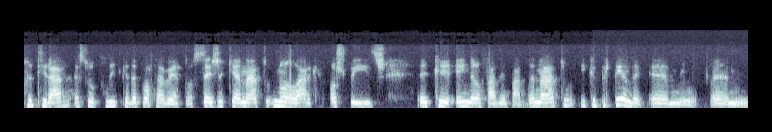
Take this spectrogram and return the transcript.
retirar a sua política da porta aberta, ou seja, que a NATO não alargue aos países que ainda não fazem parte da NATO e que pretendem um, um,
